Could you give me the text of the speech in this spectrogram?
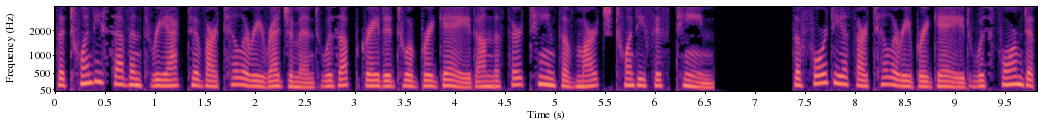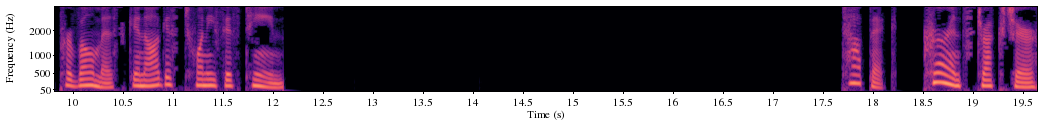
The 27th Reactive Artillery Regiment was upgraded to a brigade on 13 March 2015. The 40th Artillery Brigade was formed at Pervomaysk in August 2015. Topic: Current structure.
